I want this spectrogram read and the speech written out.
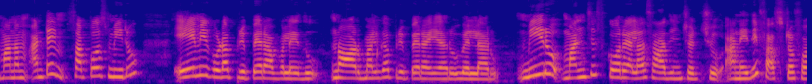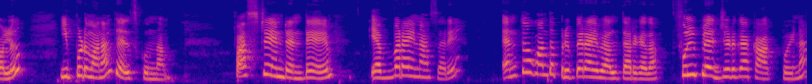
మనం అంటే సపోజ్ మీరు ఏమీ కూడా ప్రిపేర్ అవ్వలేదు. నార్మల్గా ప్రిపేర్ అయ్యారు వెళ్ళారు. మీరు మంచి స్కోర్ ఎలా సాధించవచ్చు అనేది ఫస్ట్ ఆఫ్ ఆల్ ఇప్పుడు మనం తెలుసుకుందాం. ఫస్ట్ ఏంటంటే ఎవరైనా సరే ఎంతో కొంత ప్రిపేర్ అయి వెళ్తారు కదా. ఫుల్ ప్లెడ్జెడ్గా కాకపోయినా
